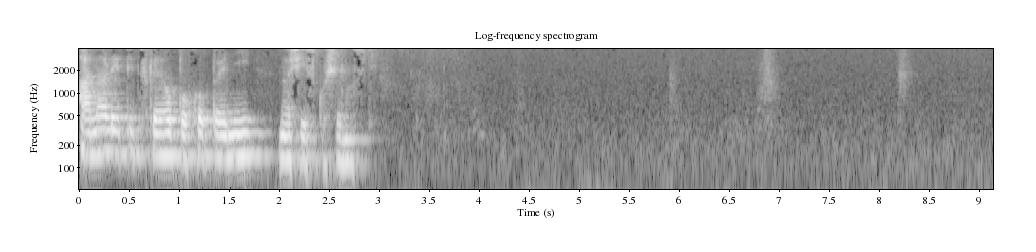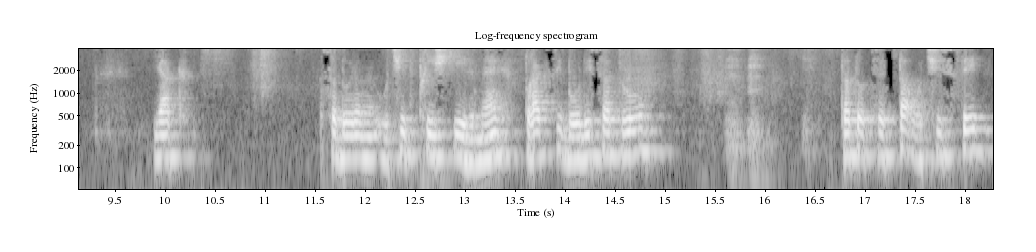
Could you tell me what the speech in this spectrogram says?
analytického pochopení naší zkušenosti. Jak se budeme učit v příštích dnech v praxi bodhisattva, tato cesta očisty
